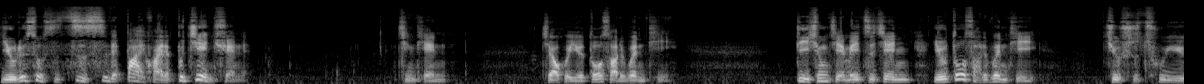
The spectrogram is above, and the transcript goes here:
有的时候是自私的、败坏的、不健全的。今天教会有多少的问题，弟兄姐妹之间有多少的问题，就是出于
